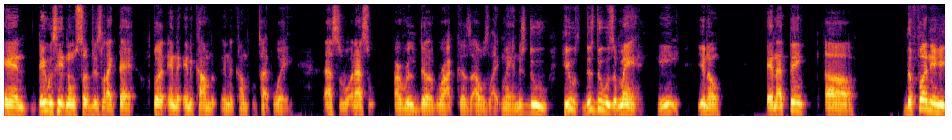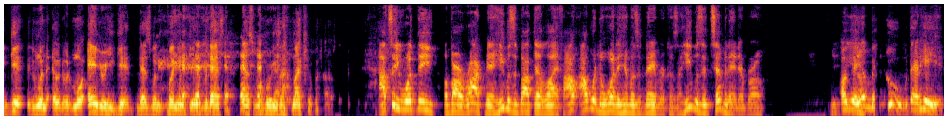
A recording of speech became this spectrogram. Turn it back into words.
And they was hitting on subjects like that, but in a, in a com- in a comical type way. That's what that's I really dug Roc because I was like, man, this dude, he was this dude was a man. He, you know, and I think uh the funnier he get when the more angry he get, that's when the funnier he get. But that's that's one reason I like it about it. I'll tell you one thing about Roc, man. He was about that life. I, I wouldn't have wanted him as a neighbor because he was intimidating, bro. Oh yeah, you're a big dude with that head.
